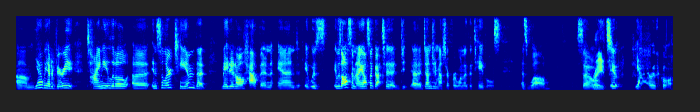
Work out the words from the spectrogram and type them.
um, yeah we had a very tiny little uh, insular team that made it all happen. And it was it was awesome. And i also got to uh, dungeon master for one of the tables as well so Right. it, yeah it was cool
